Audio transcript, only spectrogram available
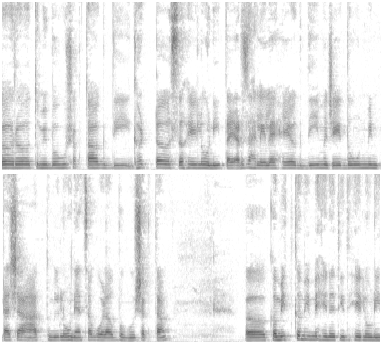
तर तुम्ही बघू शकता अगदी घट्ट असं हे लोणी तयार झालेलं आहे. अगदी म्हणजे दोन मिनटाच्या आत तुम्ही लोण्याचा गोळा बघू शकता. कमीत कमी मेहनतीत हे लोणी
